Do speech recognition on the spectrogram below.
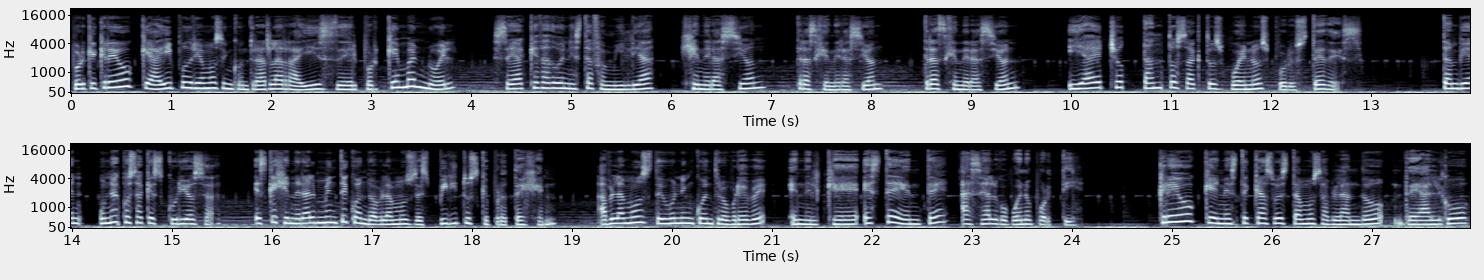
porque creo que ahí podríamos encontrar la raíz del por qué Manuel se ha quedado en esta familia generación tras generación tras generación y ha hecho tantos actos buenos por ustedes. También una cosa que es curiosa es que generalmente cuando hablamos de espíritus que protegen, hablamos de un encuentro breve en el que este ente hace algo bueno por ti. Creo que en este caso estamos hablando de algo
